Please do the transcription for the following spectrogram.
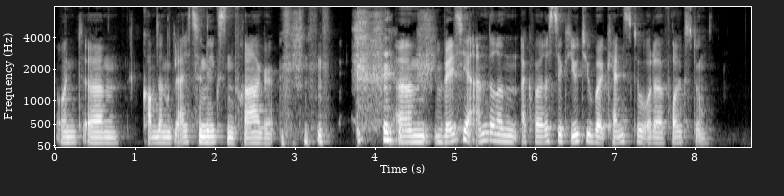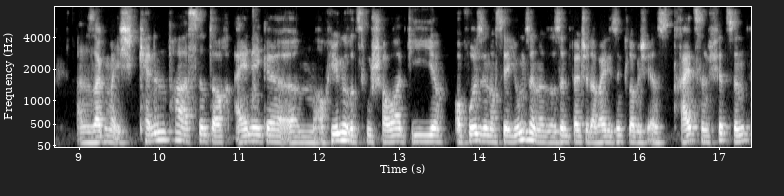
und ähm, komme dann gleich zur nächsten Frage. ähm, welche anderen Aquaristik-YouTuber kennst du oder folgst du? Also sagen wir, ich kenne ein paar, es sind auch einige, ähm, auch jüngere Zuschauer, die, obwohl sie noch sehr jung sind, also sind welche dabei, die sind glaube ich erst 13, 14,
